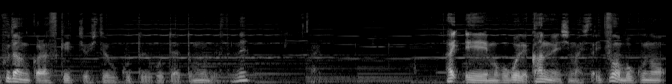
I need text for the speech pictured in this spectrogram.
普段からスケッチをしておくということやと思うんですよね。はい、はい、えー、もうここで観念しました。いつも僕の、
